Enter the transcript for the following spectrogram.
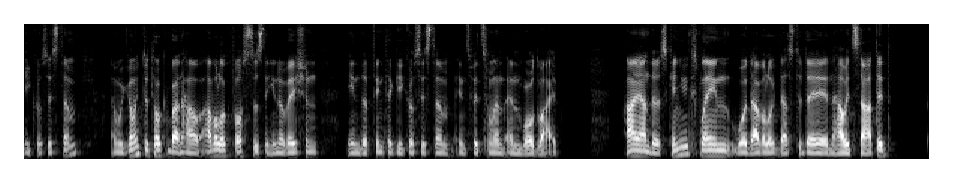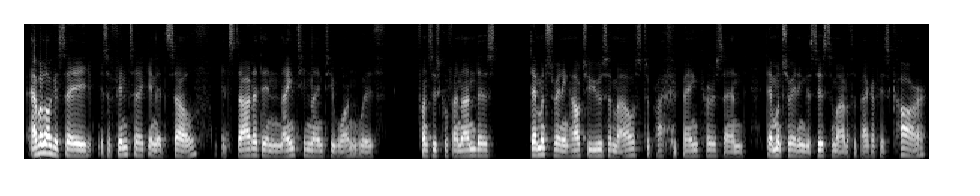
ecosystem. And we're going to talk about how Avaloq fosters the innovation in the fintech ecosystem in Switzerland and worldwide. Hi, Anders. Can you explain what Avaloq does today and how it started? Avalok is a is a fintech in itself. It started in 1991 with Francisco Fernandez demonstrating how to use a mouse to private bankers and demonstrating the system out of the back of his car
